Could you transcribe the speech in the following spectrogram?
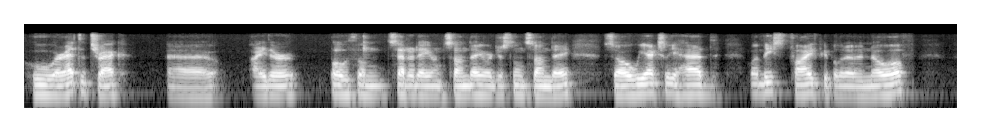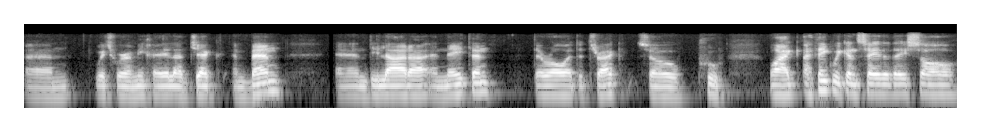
who were at the track, uh, either both on Saturday on Sunday or just on Sunday. So we actually had well, at least five people that I know of, um, which were Michaela, Jack, and Ben, and Dilara and Nathan. They're all at the track. So, well, I, I think we can say that they saw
